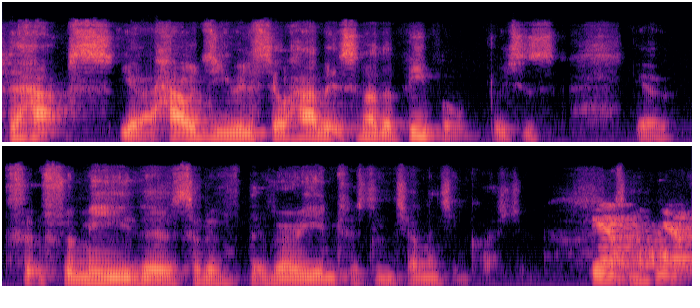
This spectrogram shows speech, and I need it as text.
perhaps you know how do you instill habits in other people, which is you know for, for me the sort of the very interesting, challenging question. Yeah, so, yeah.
